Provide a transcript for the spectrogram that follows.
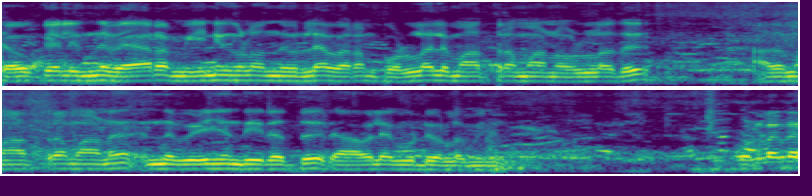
ചൗക്കയിൽ ഇന്ന് വേറെ മീനുകളൊന്നുമില്ല. വെറും പൊള്ളൽ മാത്രമാണ് ഉള്ളത് അത് മാത്രമാണ് ഇന്ന് വിഴിഞ്ഞം തീരത്ത് രാവിലെ കൂട്ടിയുള്ള മീൻ. ഒന്നമ്പത്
